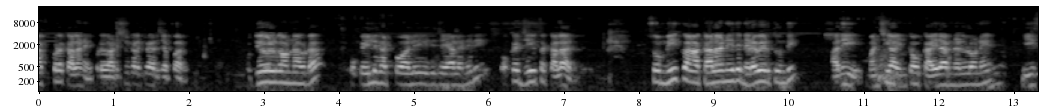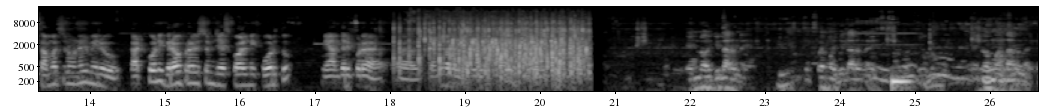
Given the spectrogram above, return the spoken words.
మాకు కూడా కలనే. ఇప్పుడు అడిషనల్ కలెక్టర్ గారు చెప్పారు. ఉద్యోగులుగా ఉన్నా కూడా ఒక ఇల్లు కట్టుకోవాలి ఇది చేయాలనేది ఒక జీవిత కళ అది. సో మీకు ఆ కళ అనేది నెరవేరుతుంది. అది మంచిగా ఇంకా ఒక ఐదారు నెలల్లోనే ఈ సంవత్సరంలోనే మీరు కట్టుకొని గృహప్రవేశం చేసుకోవాలని కోరుతూ మీ అందరికి కూడా ధన్యవాదాలు ఎన్నో జిల్లాలు ఉన్నాయి ముప్పై మూడు జిల్లాలు ఉన్నాయి ఎన్నో మండలాలు ఉన్నాయి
